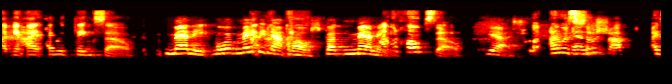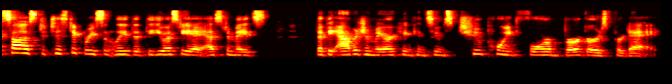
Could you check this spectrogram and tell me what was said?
I mean, I, I, would think so. Many, well, maybe I, not most, but many. I would hope so. Yes. I was and, so shocked. I saw a statistic recently that the USDA estimates that the average American consumes 2.4 burgers per day.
